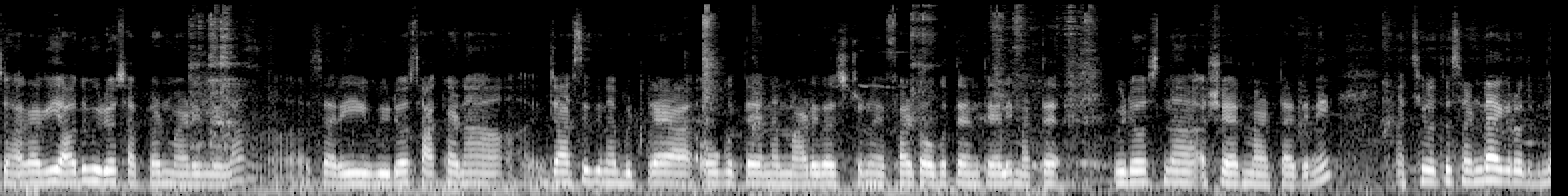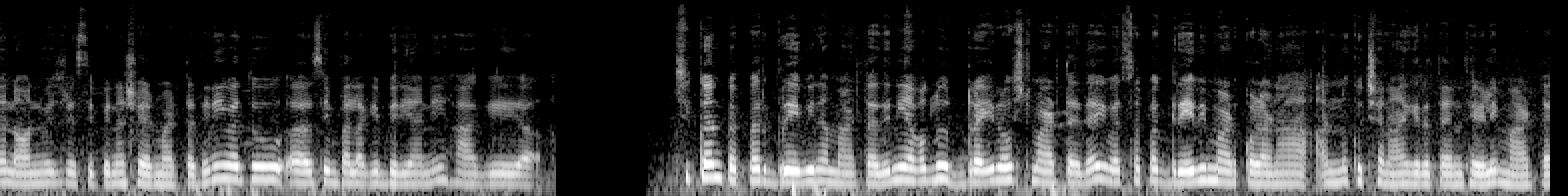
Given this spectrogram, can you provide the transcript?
ಸೊ ಹಾಗಾಗಿ ಯಾವುದೂ ವೀಡಿಯೋಸ್ ಅಪ್ಲೋಡ್ ಮಾಡಿರಲಿಲ್ಲ. ಸರಿ ವಿಡಿಯೋಸ್ ಹಾಕೋಣ ಜಾಸ್ತಿ ದಿನ ಬಿಟ್ಟರೆ ಹೋಗುತ್ತೆ, ನಾನು ಮಾಡಿರೋಷ್ಟು ಎಫರ್ಟ್ ಹೋಗುತ್ತೆ ಅಂತ ಹೇಳಿ ಮತ್ತೆ ವಿಡಿಯೋಸ್ನ ಶೇರ್ ಮಾಡ್ತಾ ಇದ್ದೀನಿ. ಆ್ಯಕ್ಚುಲಿ ಇವತ್ತು ಸಂಡೇ ಆಗಿರೋದ್ರಿಂದ ನಾನ್ ವೆಜ್ ರೆಸಿಪಿನ ಶೇರ್ ಮಾಡ್ತಾ ಇದ್ದೀನಿ. ಇವತ್ತು ಸಿಂಪಲ್ಲಾಗಿ ಬಿರಿಯಾನಿ, ಹಾಗೆ ಚಿಕನ್ ಪೆಪ್ಪರ್ ಗ್ರೇವಿನ ಮಾಡ್ತಾ ಇದ್ದೀನಿ. ಯಾವಾಗಲೂ ಡ್ರೈ ರೋಸ್ಟ್ ಮಾಡ್ತಾ ಇದ್ದೆ. ಇವತ್ತು ಸ್ವಲ್ಪ ಗ್ರೇವಿ ಮಾಡ್ಕೊಳ್ಳೋಣ ಅನ್ನಕ್ಕೂ ಚೆನ್ನಾಗಿರುತ್ತೆ ಅಂತ ಹೇಳಿ ಮಾಡ್ತಾ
